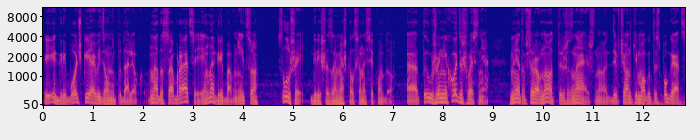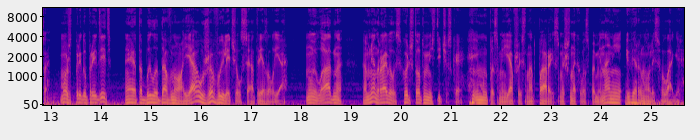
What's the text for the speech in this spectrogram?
И грибочки я видел неподалеку. Надо собрать и на грибовницу». «Слушай», — Гриша замешкался на секунду, «а ты уже не ходишь во сне? Мне-то все равно, ты же знаешь, но девчонки могут испугаться. Может, предупредить?» «Это было давно, я уже вылечился», — отрезал я. «Ну и ладно, а мне нравилось хоть что-то мистическое». И мы, посмеявшись над парой смешных воспоминаний, вернулись в лагерь.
